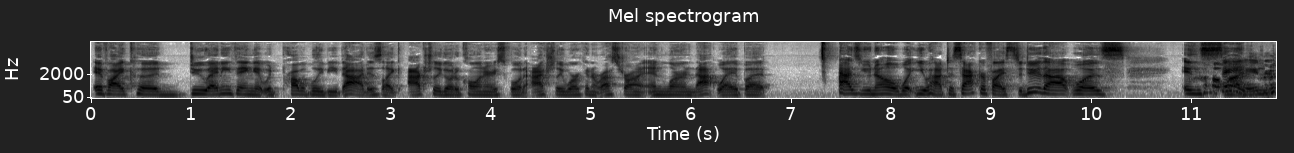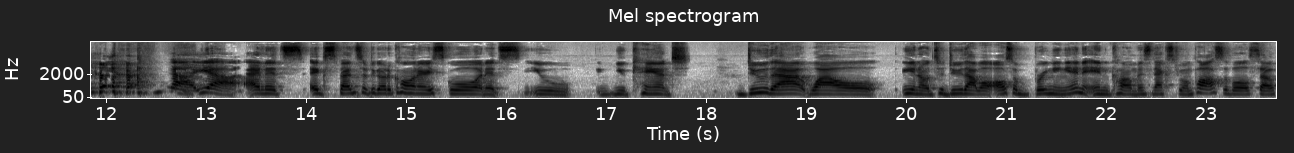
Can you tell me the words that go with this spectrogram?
if i could do anything it would probably be that is like actually go to culinary school and actually work in a restaurant and learn that way. But as you know what you had to sacrifice to do that was insane yeah yeah. And it's expensive to go to culinary school and it's you you can't do that while you know to do that while also bringing in income is next to impossible. So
